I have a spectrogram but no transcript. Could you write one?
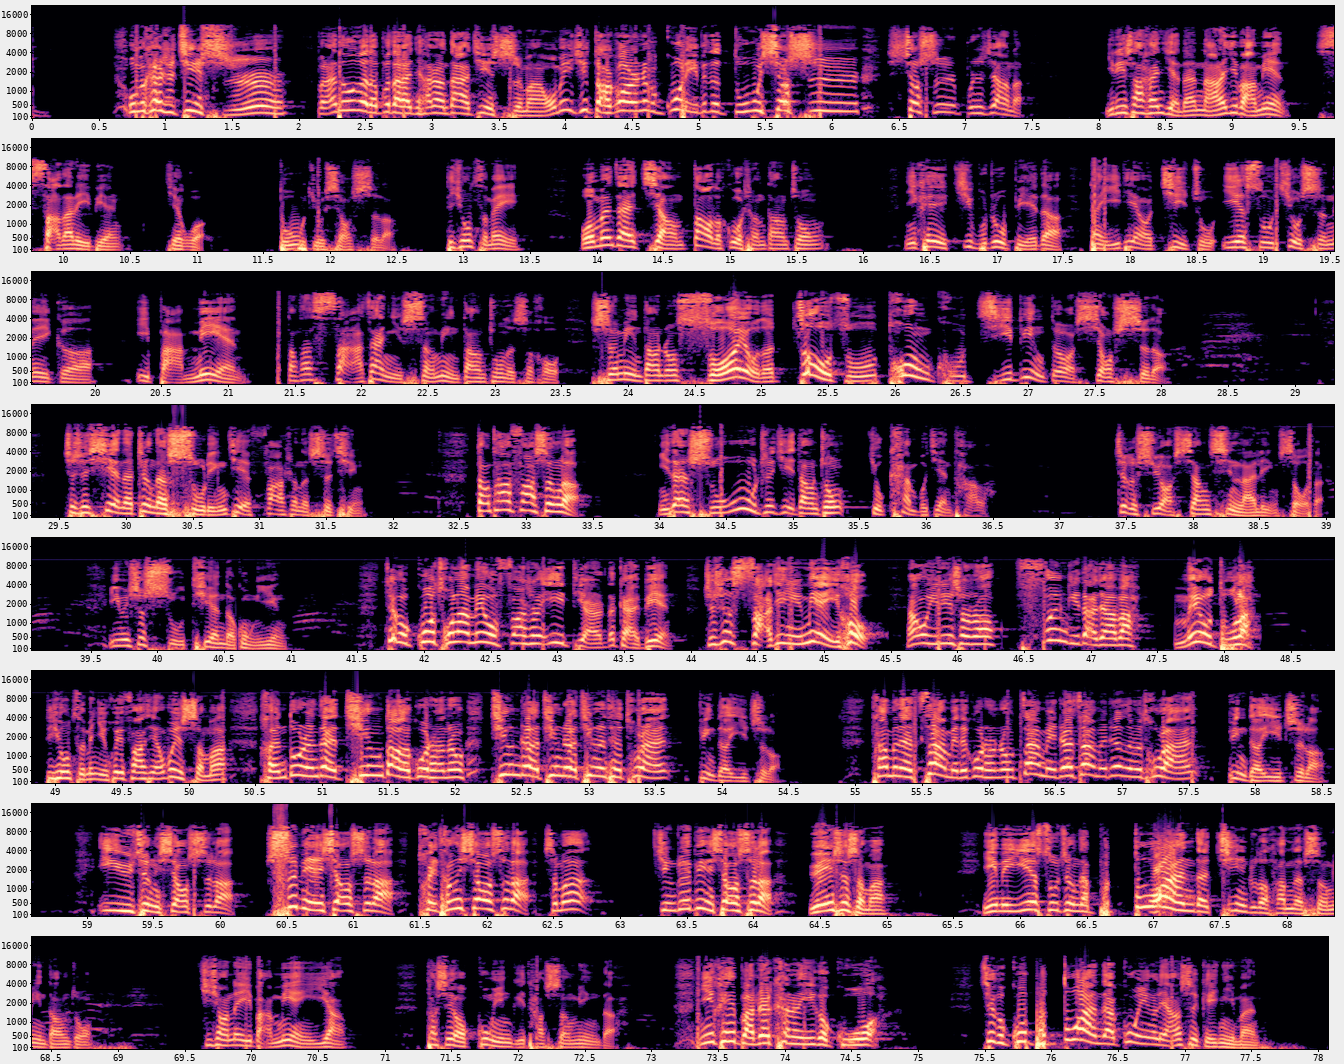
我们开始进食。本来都饿的不得了，你还让大家进食吗？我们一起祷告，让那个锅里边的毒物消失，消失。不是这样的，伊丽莎很简单，拿了一把面撒在里边，结果毒物就消失了。弟兄姊妹，我们在讲道的过程当中，你可以记不住别的，但一定要记住，耶稣就是那个一把面，当他撒在你生命当中的时候，生命当中所有的咒诅、痛苦、疾病都要消失的。这是现在正在属灵界发生的事情。当它发生了，你在属物质界当中就看不见它了。这个需要相信来领受的，因为是属天的供应。这个锅从来没有发生一点的改变，只是撒进去面以后，然后伊丽莎说：“分给大家吧，没有毒了。”弟兄姊妹，你会发现为什么很多人在听到的过程中，听着听着听着，他突然病得医治了；他们在赞美的过程中，赞美着赞美着，怎么突然病得医治了？抑郁症消失了。失眠消失了，腿疼消失了，什么颈椎病消失了？原因是什么？因为耶稣正在不断的进入到他们的生命当中，就像那一把面一样，他是要供应给他生命的。你可以把这看成一个锅，这个锅不断的供应粮食给你们，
